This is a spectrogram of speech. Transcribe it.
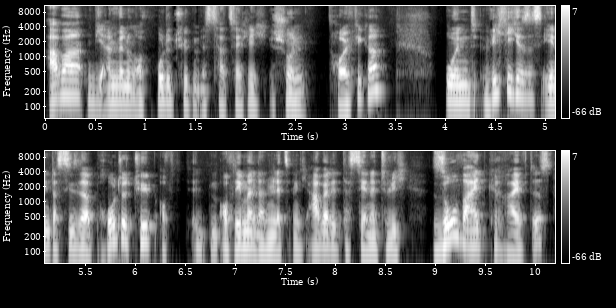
aber die Anwendung auf Prototypen ist tatsächlich schon häufiger. Und wichtig ist es eben, dass dieser Prototyp, auf, auf dem man dann letztendlich arbeitet, dass der natürlich so weit gereift ist,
